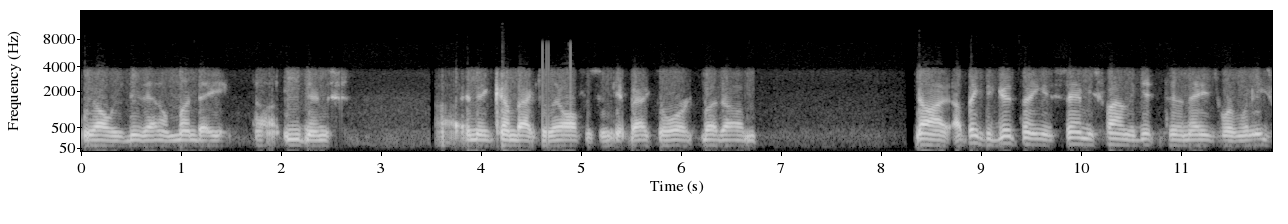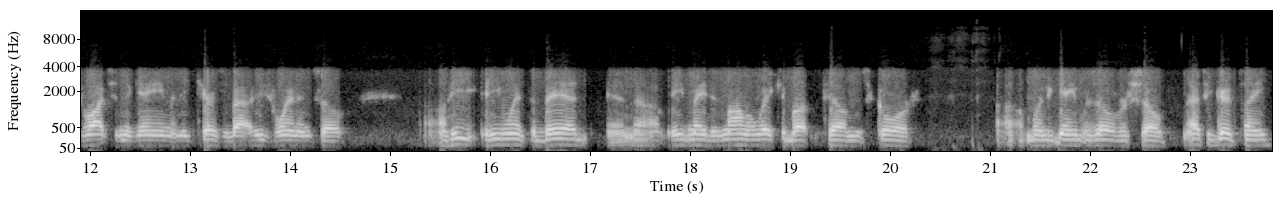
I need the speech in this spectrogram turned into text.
we always do that on Monday uh, evenings, uh, and then come back to the office and get back to work. But um, no, I, I think the good thing is Sammy's finally getting to an age where when he's watching the game and he cares about who's winning, so uh, he he went to bed and uh, he made his mama wake him up and tell him the score uh, when the game was over. So that's a good thing.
